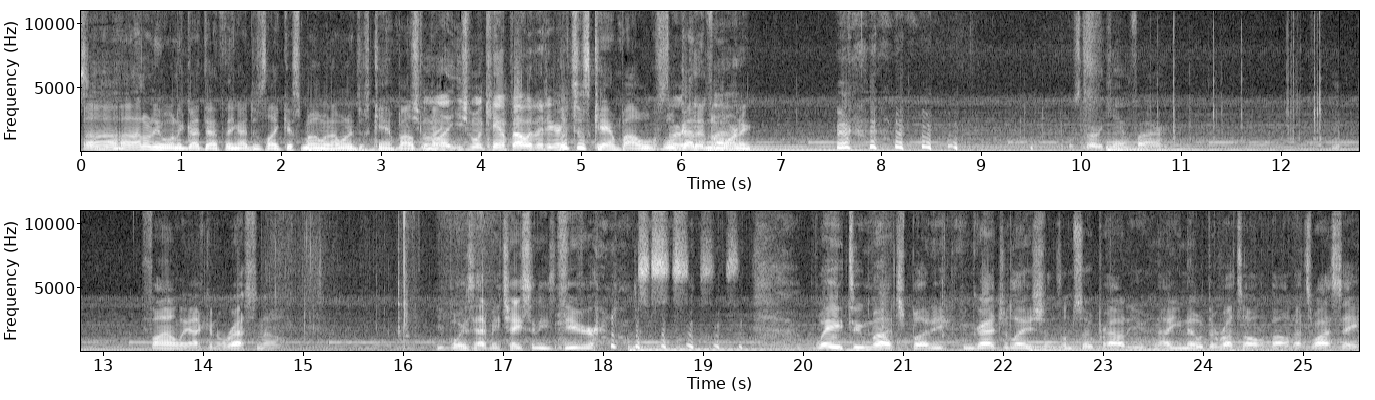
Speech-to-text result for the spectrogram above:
That's it. Uh, I don't even want to gut that thing. I just like this moment. I want to just camp you out wanna, tonight. you just want to camp out with it here? Let's just camp out. We'll, we'll start a gut it in the morning. We'll start a campfire. Finally, I can rest now. You boys had me chasing these deer. Way too much, buddy. Congratulations. I'm so proud of you. Now you know what the rut's all about. That's why I say,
